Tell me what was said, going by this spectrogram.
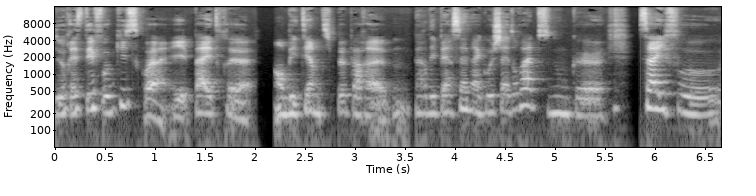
de rester focus, quoi, et pas être embêté un petit peu par, euh, par des personnes à gauche à droite. Donc euh, ça, il faut,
